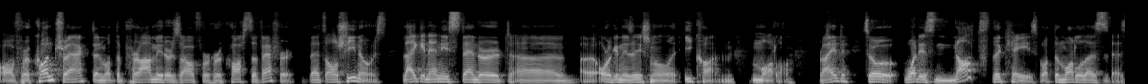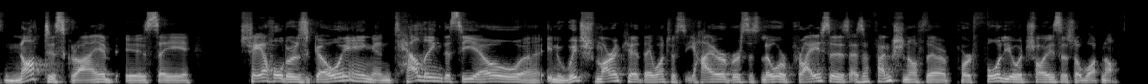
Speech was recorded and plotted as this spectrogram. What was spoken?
of her contract and what the parameters are for her cost of effort. That's all she knows, like in any standard uh, uh organizational econ model right? So what is not the case, what the model does, does not describe is say shareholders going and telling the CEO uh, in which market they want to see higher versus lower prices as a function of their portfolio choices or whatnot.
